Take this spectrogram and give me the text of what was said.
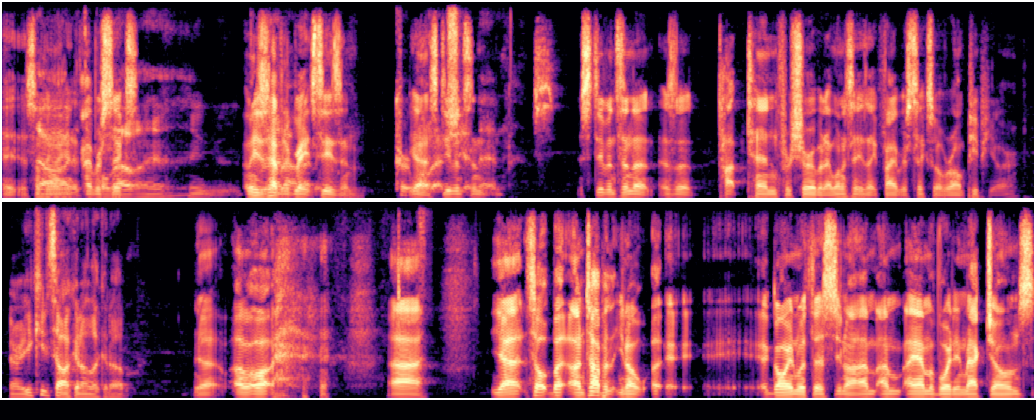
Eh, something Oh, like I'd that, have to five or six. that, uh, I mean, he's that having a great I mean, season. Yeah, that shit, Stevenson- Stevenson uh, is a top ten for sure, but I want to say he's like five or six overall PPR. All right, you keep talking. I'll look it up. Yeah. Oh. Well, uh, yeah. So, but on top of you know, uh, uh, going with this, you know, I'm I'm I am avoiding Mac Jones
